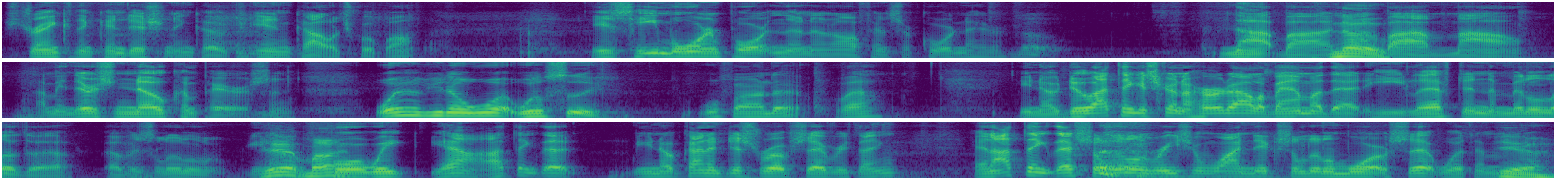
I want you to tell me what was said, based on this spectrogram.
strength and conditioning coach in college football. Is he more important than an offensive coordinator? No. Not by No. not by a mile. I mean, there's no comparison. well, you know what? We'll see. We'll find out. Well, you know, do I think it's going to hurt Alabama that he left in the middle of the of his little you Yeah, know it four week? Yeah, I think that you know kind of disrupts everything, and I think that's a little reason why Nick's a little more upset with him. yeah.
